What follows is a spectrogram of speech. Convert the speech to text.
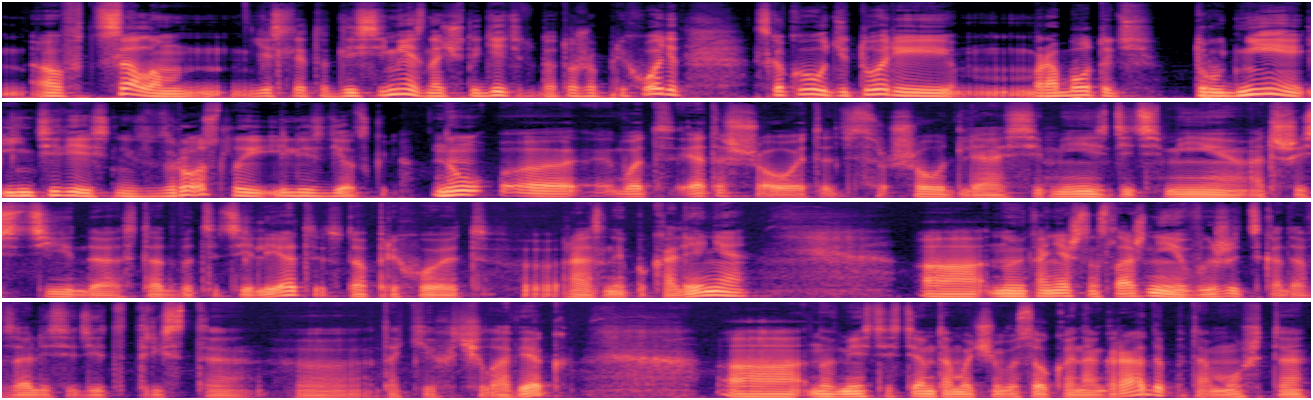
э, в целом, если это для семей, значит, и дети туда тоже приходят. С какой аудиторией работать труднее и интереснее, с взрослой или с детской? Ну, э, вот это шоу, это шоу для семей с детьми от 6 до 120 лет, и туда приходят разные поколения. А, ну и, конечно, сложнее выжить, когда в зале сидит 300 э, таких человек. А, но вместе с тем там очень высокая награда, потому что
